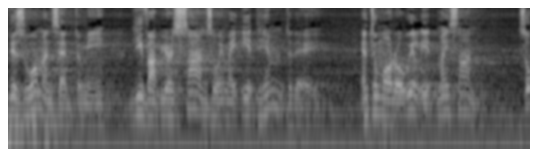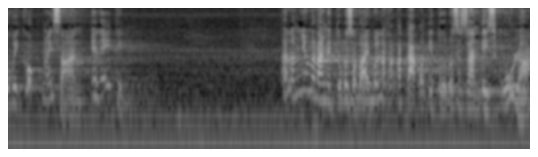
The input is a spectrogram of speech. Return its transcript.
This woman said to me, Give up your son so we may eat him today, and tomorrow we'll eat my son. So we cooked my son and ate him. Alam niyo, marami turo sa Bible, nakakatakot ituro sa Sunday school, ha?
